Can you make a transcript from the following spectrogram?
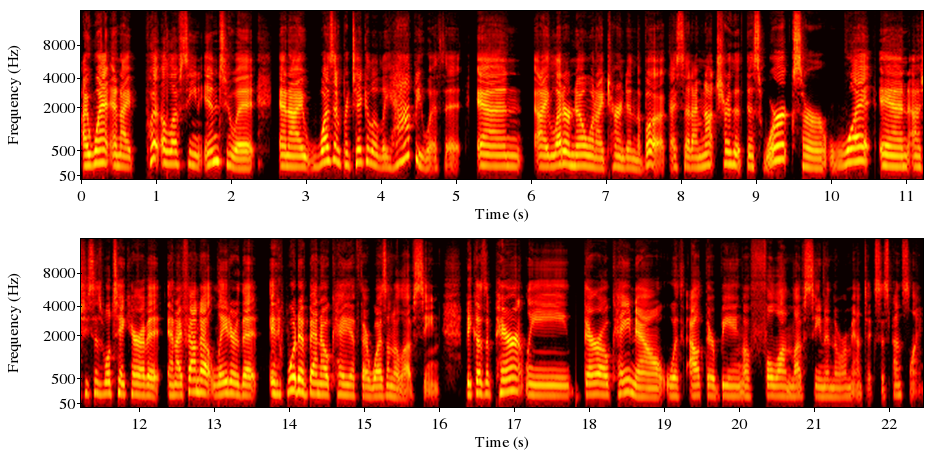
I went and I put a love scene into it, and I wasn't particularly happy with it. And I let her know when I turned in the book. I said, I'm not sure that this works or what. And uh, she says, We'll take care of it. And I found out later that it would have been okay if there wasn't a love scene because apparently they're okay now without there being a full on love scene in the romantic suspense line.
